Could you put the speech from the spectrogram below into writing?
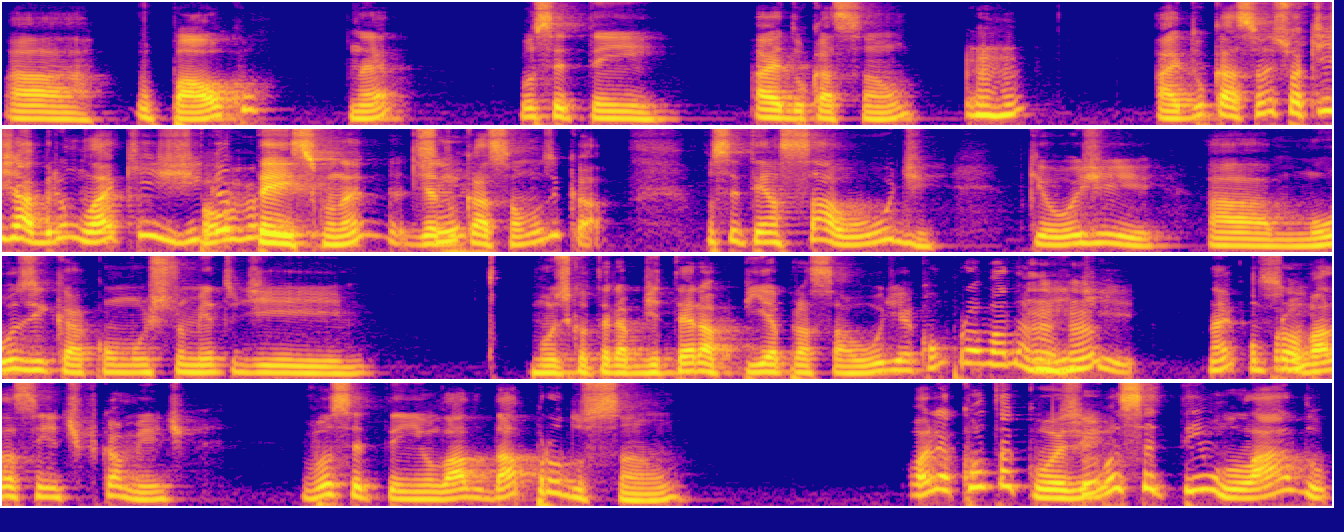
a, o palco, né? Você tem a educação. Uhum. A educação, isso aqui já abriu um leque gigantesco, né? De Sim. educação musical. Você tem a saúde, porque hoje a música como um instrumento de musicoterapia, de terapia para a saúde é comprovadamente, né? Comprovada cientificamente. Você tem o lado da produção. Olha quanta coisa. Sim. você tem o lado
